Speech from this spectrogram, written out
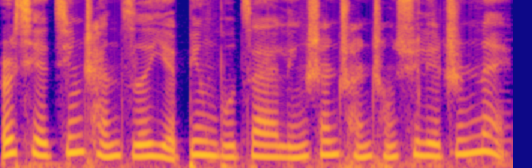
而且金蝉子也并不在灵山传承序列之内，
